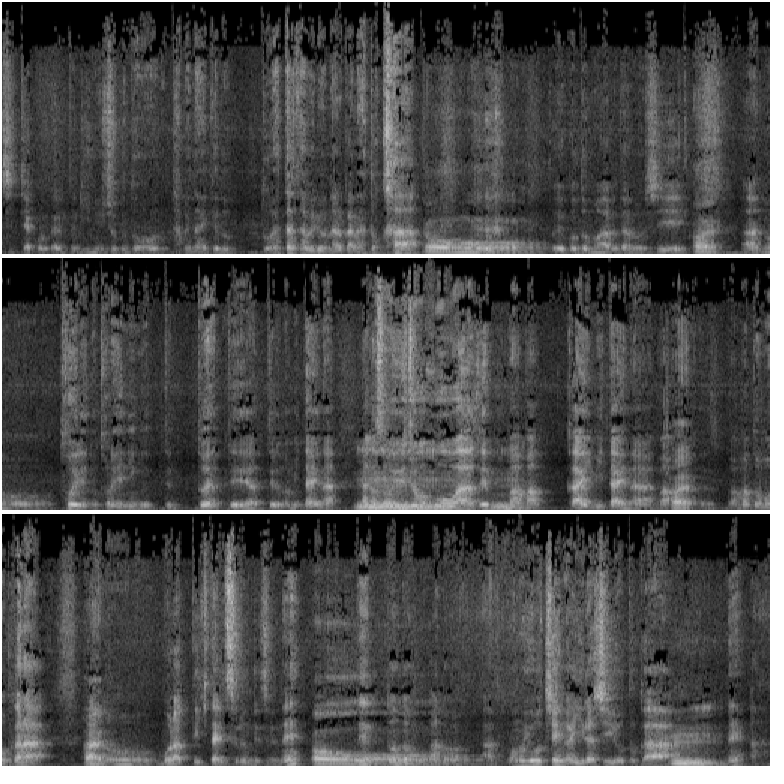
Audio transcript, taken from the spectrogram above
ちっちゃい頃から言うと離乳食どう食べないけどどうやったら食べるようになるかなとか そういうこともあるだろうしはい。あのトイレのトレーニングってどうやってやってるのみたいななんかそういう情報は全部うんママ会みたいな、まあはい。ママ友から、はいあのもらってきたりするんですよね。でどんどんあのあこの幼稚園がいいらしいよとか、うん。ね、あ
